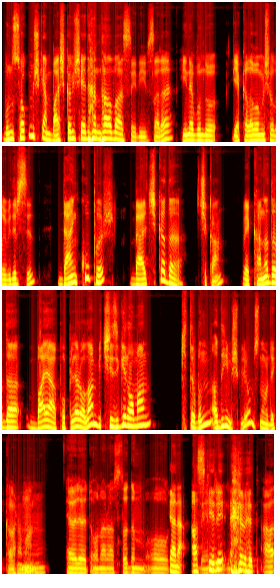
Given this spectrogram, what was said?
bunu sokmuşken başka bir şeyden daha bahsedeyim sana. Yine bunu yakalamamış olabilirsin. Dan Cooper Belçika'da çıkan ve Kanada'da bayağı popüler olan bir çizgi roman kitabının adıymış biliyor musun oradaki kahraman? Hı hı. Evet evet ona rastladım. O Yani askeri evet a-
